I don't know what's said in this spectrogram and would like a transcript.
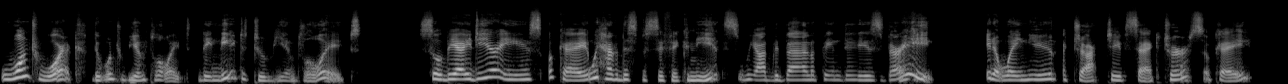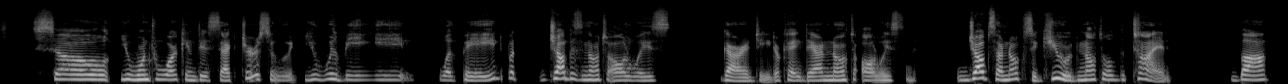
want to work, they want to be employed, they need to be employed. So the idea is okay, we have the specific needs. We are developing these very, in a way, new attractive sectors. Okay. So you want to work in this sector, so you will be well paid, but job is not always guaranteed. Okay. They are not always, jobs are not secured, not all the time. But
